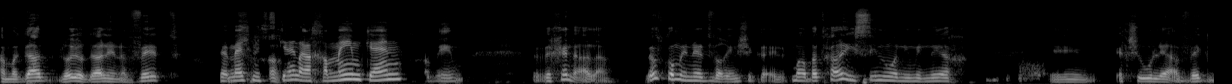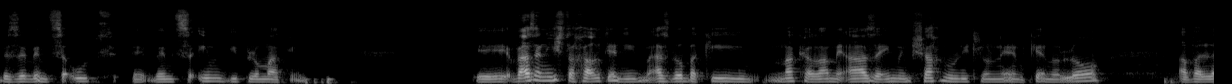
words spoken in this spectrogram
המג"ד לא יודע לנווט. באמת מסכן, רחמים, כן. רחמים, וכן הלאה. ועוד כל מיני דברים שכאלה. כלומר, בהתחלה ניסינו, אני מניח, אה, איכשהו להיאבק בזה באמצעות, אה, באמצעים דיפלומטיים. אה, ואז אני השתחררתי, אני מאז לא בקיא מה קרה מאז, האם המשכנו להתלונן, כן או לא, אבל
